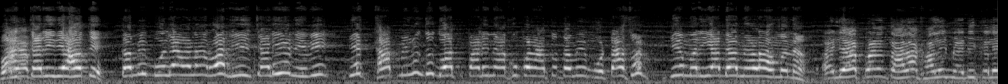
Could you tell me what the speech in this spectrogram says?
વાત કરી રહ્યા હોતે. તમે બોલ્યા વાળા રો રીલ ચડી ને એવી એક થાપ મિલું તો દોત પાડી નાખું. પણ આ તો તમે મોટા છો ને. એ મને. અલ્યા પણ તારા ખાલી મેડિકલે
